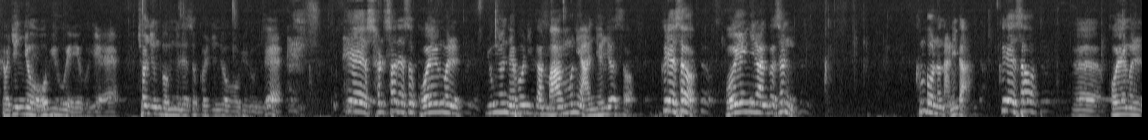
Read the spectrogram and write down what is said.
교진요 오비구예요 그게. 초준법륜에서 교진요 오비구인데 그 설산에서 고행을 6년 해보니까 만문이 안 열렸어. 그래서 고행이란 것은 근본은 아니다. 그래서 어, 고행을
